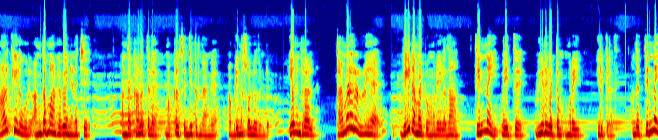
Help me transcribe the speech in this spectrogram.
வாழ்க்கையில ஒரு அங்கமாகவே நினைச்சு அந்த காலத்துல மக்கள் செஞ்சிட்டு இருந்தாங்க அப்படின்னு சொல்வதுண்டு. ஏனென்றால் தமிழர்களுடைய வீடமைப்பு முறையில தான் திண்ணை வைத்து வீடு கட்டும் முறை இருக்கிறது. அந்த திண்ணை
